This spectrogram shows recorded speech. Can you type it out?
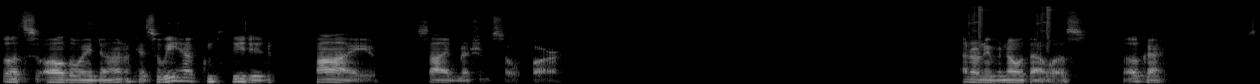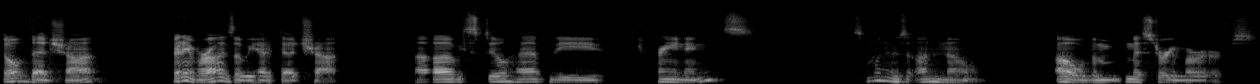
So that's all the way done. Okay, so we have completed five side missions so far. I don't even know what that was. Okay. Still have Deadshot. I didn't realize that we had Deadshot. Uh, we still have the trainings. Someone who's unknown. Oh, the mystery murders.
